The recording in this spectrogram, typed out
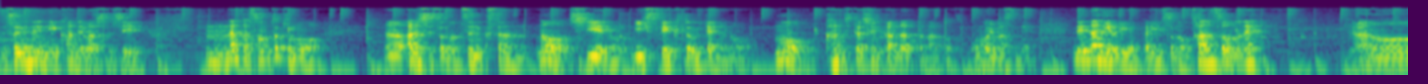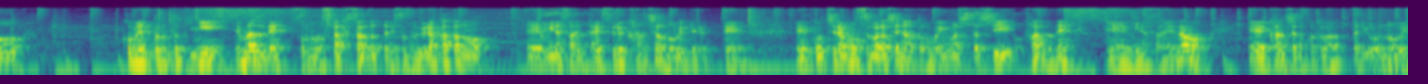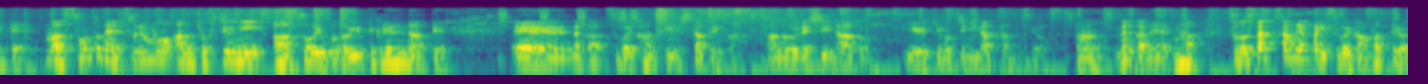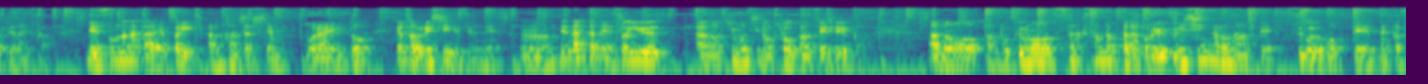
と。そういう風に感じましたし、うん、なんかその時もある種そのつんくさんの詩へのリスペクトみたいなのも感じた瞬間だったなと思いますね。で何よりやっぱりその感想のねあのー、コメントの時にまずねそのスタッフさんだったりその裏方の、皆さんに対する感謝を述べてるってえこちらも素晴らしいなと思いましたしファンのね、え皆さんへの、え感謝の言葉だったりを述べてまあ本当ねそれもあの曲中にあそういうことを言ってくれるんだって、えー、なんかすごい感心したというかあの嬉しいなという気持ちになったんですよ。うん。なんかね、まあ、そのスタッフさんもやっぱりすごい頑張ってるわけじゃないですか。で、そんな中、やっぱりあの感謝してもらえると、やっぱ嬉しいですよね。うん。で、なんかね、そういうあの気持ちの共感性というか、あのあ僕もスタッフさんだったらこれ嬉しいんだろうなってすごい思ってなんか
